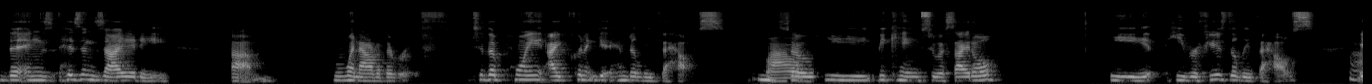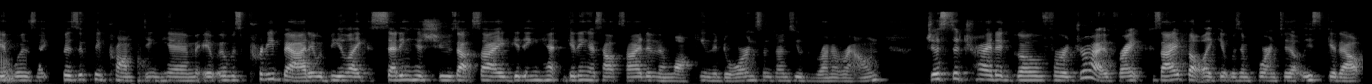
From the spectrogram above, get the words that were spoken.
the his anxiety um, went out of the roof to the point i couldn't get him to leave the house Wow. so he became suicidal. He he refused to leave the house. It was like physically prompting him. It, it was pretty bad. It would be like setting his shoes outside, getting getting us outside, and then locking the door. And sometimes he would run around just to try to go for a drive, right? Because I felt like it was important to at least get out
